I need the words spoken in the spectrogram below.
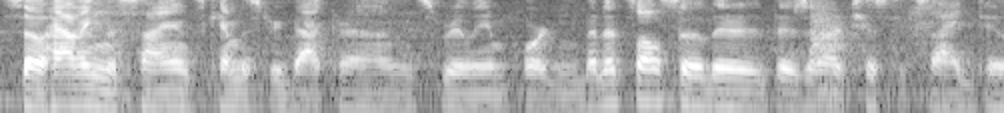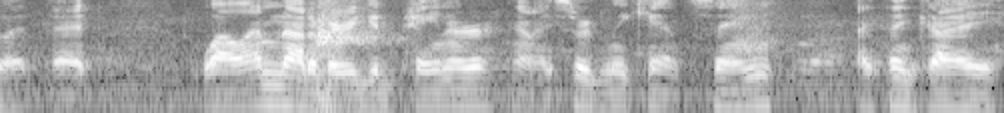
So having the science chemistry background is really important, but it's also there, there's an artistic side to it that while I'm not a very good painter and I certainly can't sing, I think I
